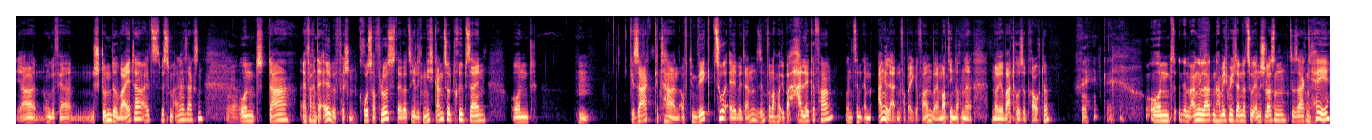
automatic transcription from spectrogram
ja, ungefähr eine Stunde weiter als bis zum Angelsachsen. Und da einfach in der Elbe fischen. Großer Fluss, der wird sicherlich nicht ganz so trüb sein. Und hm, gesagt, getan. Auf dem Weg zur Elbe dann sind wir nochmal über Halle gefahren und sind im Angelladen vorbeigefahren, weil Martin noch eine neue Warthose brauchte. Und im Angelladen habe ich mich dann dazu entschlossen zu sagen, hey,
